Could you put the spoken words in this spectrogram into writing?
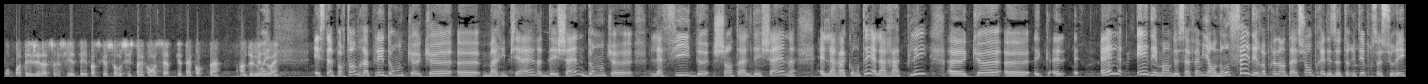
pour protéger la société, parce que ça aussi, c'est un concept qui est important en 2020. Et c'est important de rappeler donc que euh, Marie-Pierre Deschênes, donc euh, la fille de Chantal Deschênes, elle l'a raconté, elle a rappelé euh, que elle, elle et des membres de sa famille en ont fait des représentations auprès des autorités pour s'assurer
